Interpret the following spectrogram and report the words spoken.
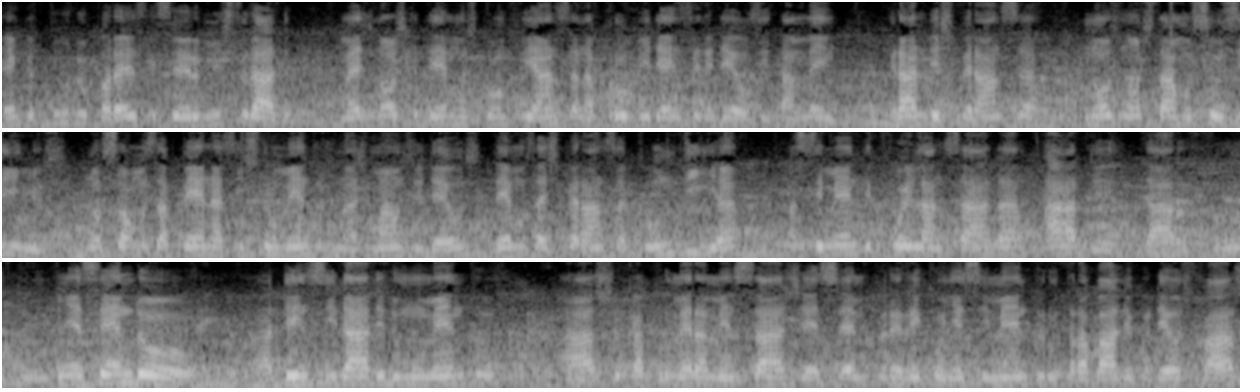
em que tudo parece ser misturado. Mas nós que temos confiança na providência de Deus e também grande esperança, nós não estamos sozinhos. Nós somos apenas instrumentos nas mãos de Deus. Temos a esperança que um dia a semente que foi lançada há de dar fruto. Conhecendo a densidade do momento, Acho que a primeira mensagem é sempre reconhecimento do trabalho que Deus faz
